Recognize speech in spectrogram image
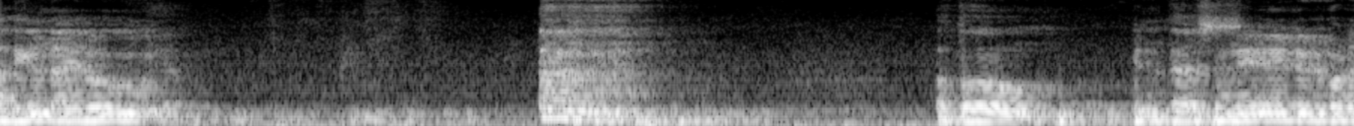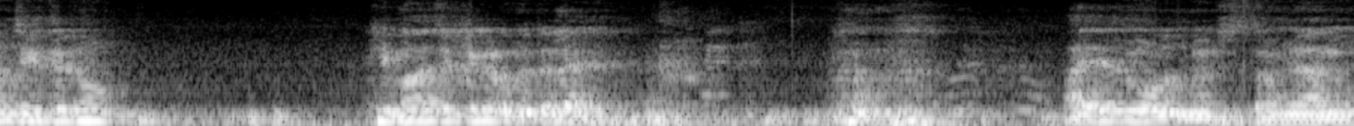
അധികം ഡയലോഗും ഇല്ല. അപ്പോ പിന്നെ ദർശനീയായിട്ട് ഒരു പടം ചെയ്തിരുന്നു. ഹിമാചലിൽ കിടന്നിട്ട് അല്ലേ? അയായിരുന്നു പറഞ്ഞ ചിത്രം ഞാനും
